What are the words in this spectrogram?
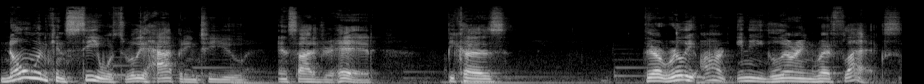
no one can see what's really happening to you inside of your head because there really aren't any glaring red flags.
